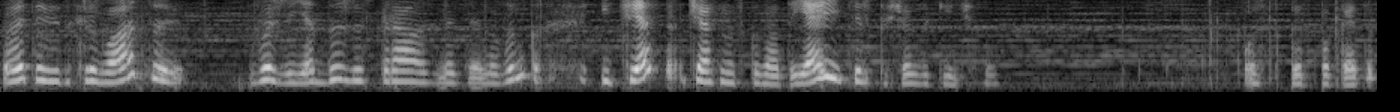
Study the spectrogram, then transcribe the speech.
Давайте відкривати. Боже, я дуже старалась на цю новинку. І чесно, чесно сказати, я її тільки що закінчила. Ось такий пакетик.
